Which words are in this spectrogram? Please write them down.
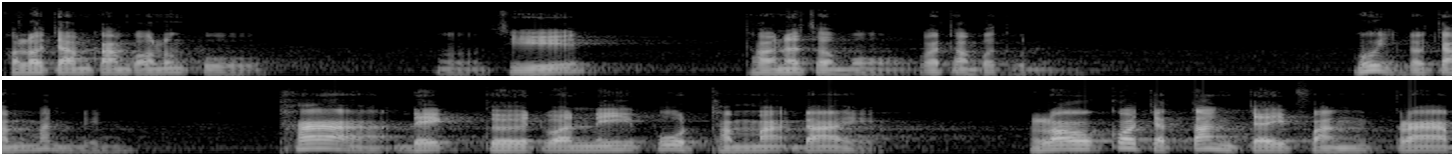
พอเราจำกรรมของหลวงปู่สีทานสโมวัดถ้ำปทุน หุยเราจำมั่นเลยนะถ้าเด็กเกิดวันนี้พูดธรรมะได้ เราก็จะตั้งใจฟังกราบ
